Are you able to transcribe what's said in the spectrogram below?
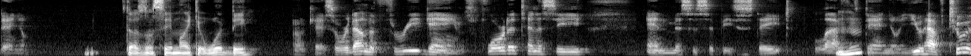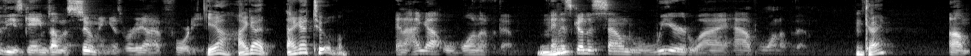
Daniel. doesn't seem like it would be. Okay, so we're down to three games: Florida, Tennessee, and Mississippi State left. Mm-hmm. Daniel, you have two of these games. I'm assuming is we're gonna have forty. Yeah, I got I got two of them. and I got one of them. Mm-hmm. And it's going to sound weird why I have one of them. Okay. Um,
